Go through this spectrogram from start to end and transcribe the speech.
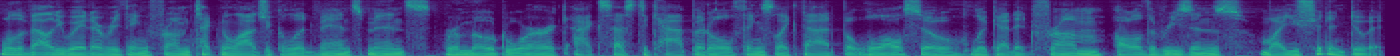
we'll evaluate everything from technological advancements, remote work, access to capital, things like that. But we'll also look at it from all of the reasons why you shouldn't do it.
